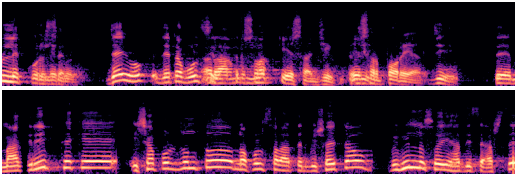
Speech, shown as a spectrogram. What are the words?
উল্লেখ করেছেন। যাই হোক যেটা বলছিলাম জি এসার পরে আর। জি। তে থেকে ঈশা পর্যন্ত নফল সালাতের বিষয়টাও বিভিন্ন সহি হাদিসে আসছে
